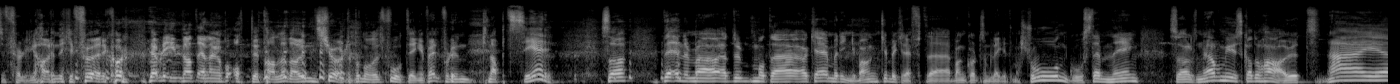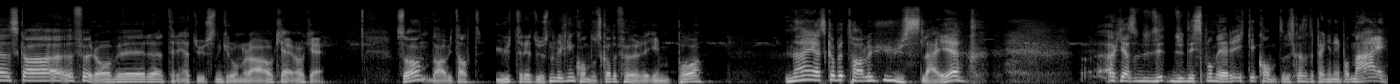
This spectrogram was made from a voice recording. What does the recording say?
selvfølgelig har hun ikke førerkort. Det ble inntatt en gang på 80-tallet da hun kjørte på noe fotgjengerfelt fordi hun knapt ser. Så det ender med at du på en måte Ok, må ringe banken, bekrefte bankkort som legitimasjon, god stemning. Så liksom, ja, hvor mye skal du ha ut? Nei, jeg skal føre over 3000 kroner da. Ok, ok. Så da har vi tatt ut 3000. Hvilken konto skal du føre inn på? Nei, jeg skal betale husleie. Ok, så du, du disponerer ikke konto du skal sette pengene inn på? Nei,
